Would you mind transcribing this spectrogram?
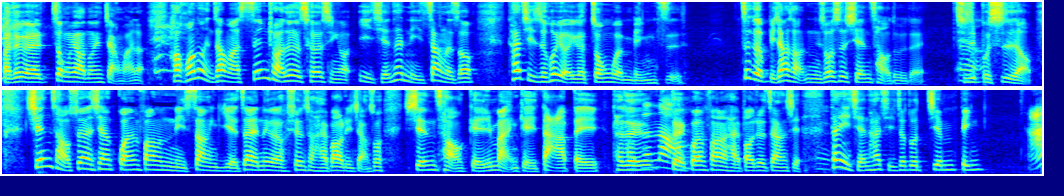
把这个重要的东西讲完了。好，黄总，你知道吗？Central 这个车型哦，以前在你上的时候，它其实会有一个中文名字，这个比较少。你说是仙草对不对？其实不是哦，仙草虽然现在官方的你上也在那个宣传海报里讲说仙草给满给大杯，它的,、哦的哦对官方的海报就这样写，但以前它其实叫做煎冰。啊，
